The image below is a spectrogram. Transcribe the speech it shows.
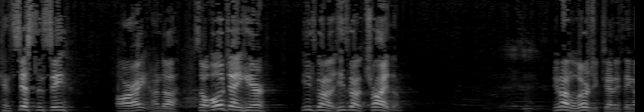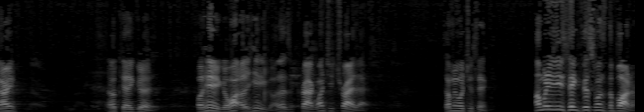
consistency. All right, and uh, so OJ here, he's gonna he's gonna try them. You're not allergic to anything, are you? Okay, good. Well, here you go. Uh, here you go. There's a crack. Why don't you try that? Tell me what you think. How many of you think this one's the butter?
